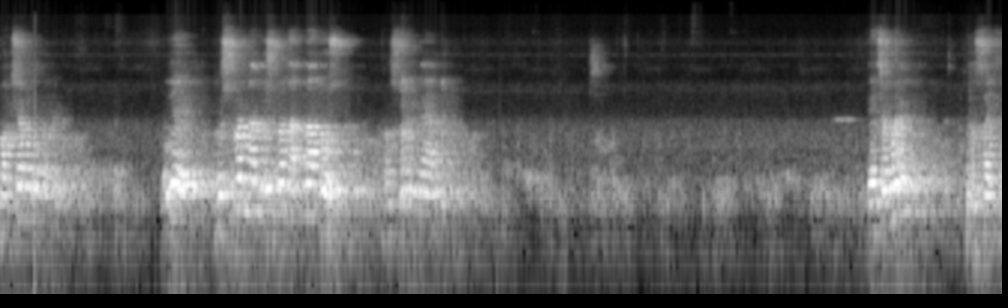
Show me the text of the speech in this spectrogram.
पक्षाबरोबर राहील. म्हणजे दुश्मन ना दुश्मन आपला दोस्त दुश्मन काय आहे? त्याच्यामुळे फसायचं.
